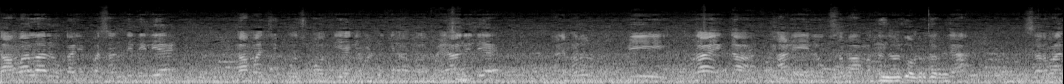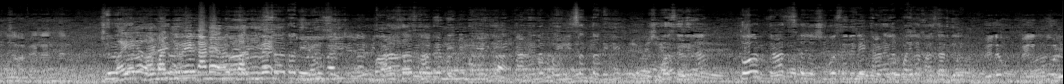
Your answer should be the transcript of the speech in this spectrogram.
कामाला लोकांनी पसंती दिली आहे. कामाची पोचपावती या निवडणुकीत आम्हाला मिळालेली आहे. आणि म्हणून मी पुन्हा एकदा ठाणे लोकसभा मतदारसंघातल्या सर्वांचं अभिनंदन काढा. बाळासाहेब म्हटलं ठाण्याला पहिली सत्ता दिली शिवसेनेला. तो त्याच शिवसेनेने ठाण्याला पहिला खासदार दिला. बिल- बिलकुल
